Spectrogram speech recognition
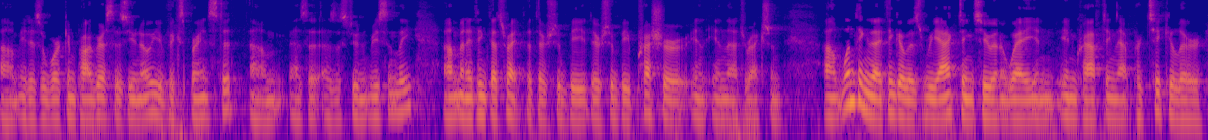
Um, it is a work in progress, as you know. You've experienced it um, as, a, as a student recently. Um, and I think that's right, that there should be there should be pressure in, in that direction. Um, one thing that I think I was reacting to in a way in, in crafting that particular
